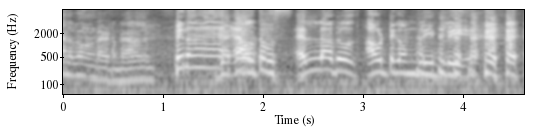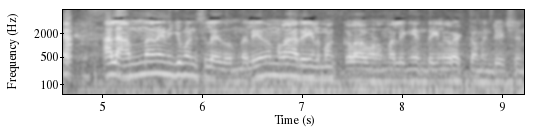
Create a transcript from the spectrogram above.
അനുഭവം ഉണ്ടായിട്ടുണ്ട്. പിന്നെ എല്ലാ. എല്ലാതും ഔട്ട് കംപ്ലീറ്റ്ലി അല്ല അന്നാണ് എനിക്ക് മനസ്സിലായത് ഒന്നല്ലെങ്കിൽ നമ്മൾ ആരെങ്കിലും മക്കളാവണം അല്ലെങ്കിൽ എന്തെങ്കിലും റെക്കമെൻഡേഷൻ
